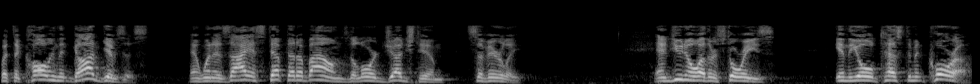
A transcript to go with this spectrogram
but the calling that God gives us. And when Uzziah stepped out of bounds, the Lord judged him severely. And you know other stories in the Old Testament. Korah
